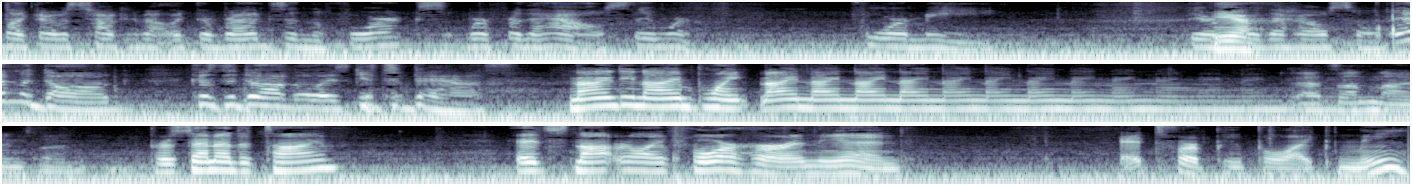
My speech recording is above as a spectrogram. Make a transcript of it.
like I was talking about, like the rugs and the forks, were for the house. They weren't for me. They're Yeah. for the household. And the dog, because the dog always gets a bath. Ninety-nine point nine nine nine nine nine nine nine nine nine nine nine nine That's on nines then. percent of the time, it's not really for her in the end. It's for people like me.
